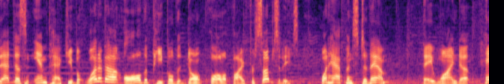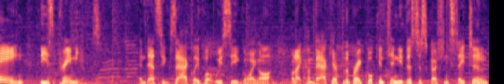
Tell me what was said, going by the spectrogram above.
that doesn't impact you. But what about all the people that don't qualify for subsidies? What happens to them? They wind up paying these premiums. And that's exactly what we see going on. When I come back after the break, we'll continue this discussion. Stay tuned.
